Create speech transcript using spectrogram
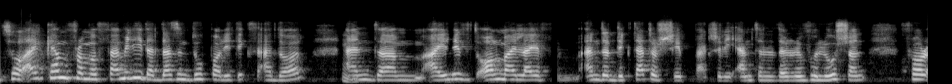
So I come from a family that doesn't do politics at all. Mm-hmm. And um, I lived all my life under dictatorship, actually, until the revolution. For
